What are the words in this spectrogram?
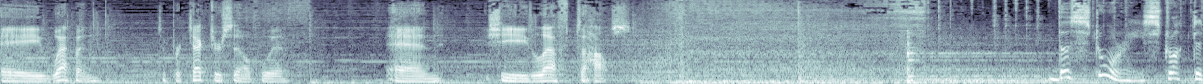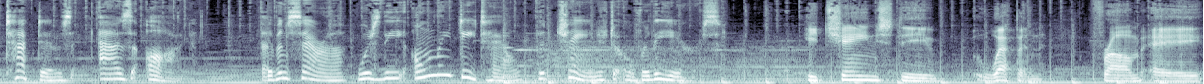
a weapon to protect herself with, and she left the house. The story struck detectives as odd. Given Sarah was the only detail that changed over the years. He changed the weapon from a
